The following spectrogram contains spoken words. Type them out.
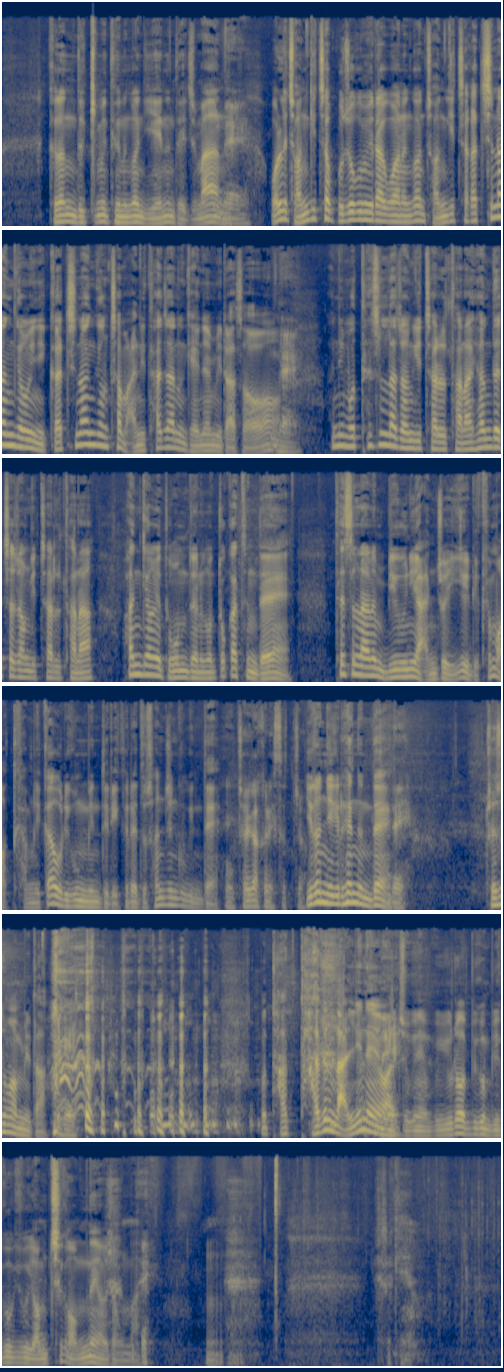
그런 느낌이 드는 건 이해는 되지만 네. 원래 전기차 보조금이라고 하는 건 전기차가 친환경이니까 친환경차 많이 타자는 개념이라서 네. 아니 뭐 테슬라 전기차를 타나 현대차 전기차를 타나 환경에 도움되는 건 똑같은데 테슬라는 미운이 안 좋아 이게 이렇게 하면 어떡합니까 우리 국민들이 그래도 선진국인데 네, 저희가 그랬었죠. 이런 얘기를 했는데 네. 죄송합니다. 뭐 다 다들 난리네요 네. 아주 그냥 뭐 유럽이고 미국이고 염치가 없네요 정말. 네. 음. 그러게요.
